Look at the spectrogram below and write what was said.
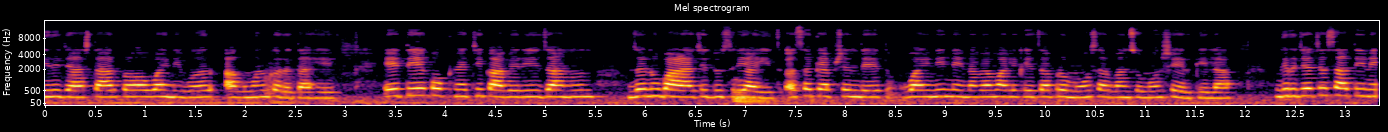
गिरिजा स्टार प्रवाह वाहिनीवर आगमन करत आहे. येथे कोकणाची कावेरी जाणून जणू बाळाची दुसरी आईच असं कॅप्शन देत वाहिनीने नव्या मालिकेचा प्रमो सर्वांसमोर शेअर केला. गिरिजाच्या साथीने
